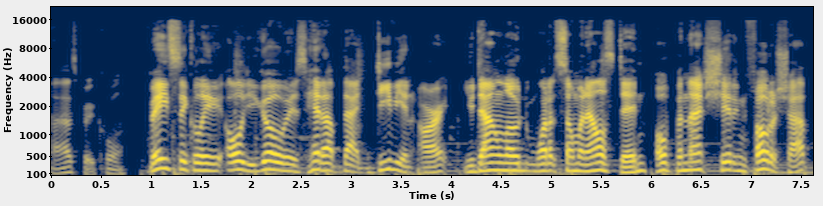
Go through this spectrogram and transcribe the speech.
Oh, that's pretty cool. Basically, all you go is hit up that DeviantArt, you download what someone else did, open that shit in Photoshop,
